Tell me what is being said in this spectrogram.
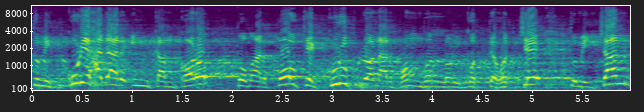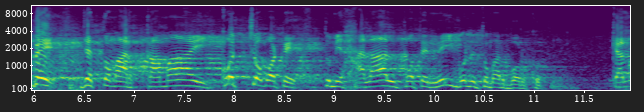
তুমি কুড়ি হাজার ইনকাম করো, তোমার বউকে গ্রুপ লোন আর বন্ধন লোন করতে হচ্ছে। তুমি জানবে যে তোমার কামাই করছ বটে তুমি হালাল পথে নেই বলে তোমার বরকত নেই। কেন?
